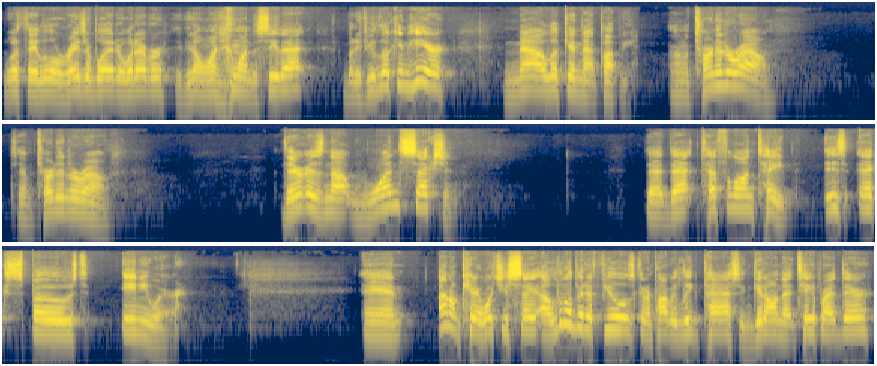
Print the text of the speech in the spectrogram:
with a little razor blade or whatever if you don't want anyone to see that. But if you look in here, now look in that puppy. I'm gonna turn it around. I'm turning it around. There is not one section that that Teflon tape is exposed anywhere. And I don't care what you say, a little bit of fuel is going to probably leak past and get on that tape right there.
